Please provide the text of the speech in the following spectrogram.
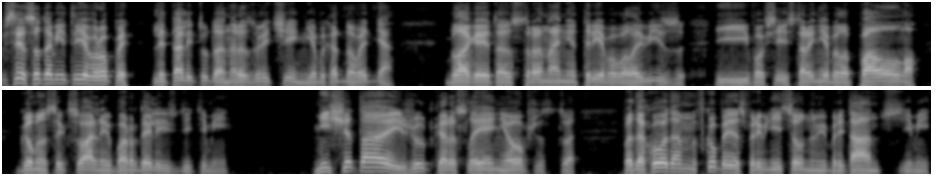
Все садомиты Европы летали туда на развлечения выходного дня, Благо, эта страна не требовала виз, и по всей стране было полно гомосексуальных борделей с детьми. Нищета и жуткое расслоение общества по доходам вкупе с привнесенными британцами,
